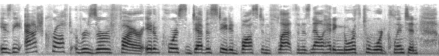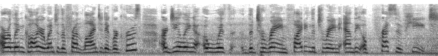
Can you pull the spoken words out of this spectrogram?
is the Ashcroft Reserve Fire. It, of course, devastated Boston Flats and is now heading north toward Clinton. Our Lynn Collier went to the front line today where crews are dealing with the terrain, fighting the terrain and the oppressive heat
